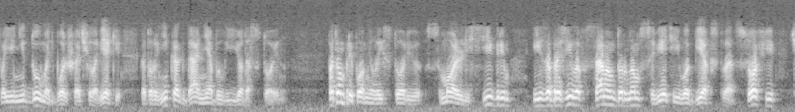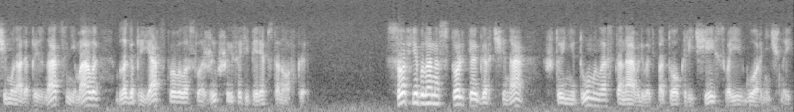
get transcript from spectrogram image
своей не думать больше о человеке, который никогда не был ее достоин. Потом припомнила историю с Молли Сигрим и изобразила в самом дурном свете его бегство от Софьи, чему, надо признаться, немало благоприятствовала сложившаяся теперь обстановка. Софья была настолько огорчена, что и не думала останавливать поток речей своей горничной.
